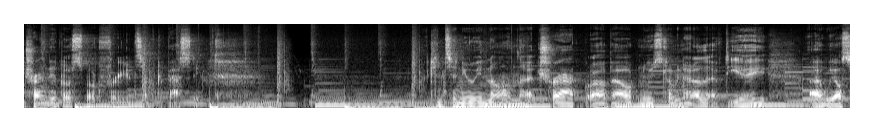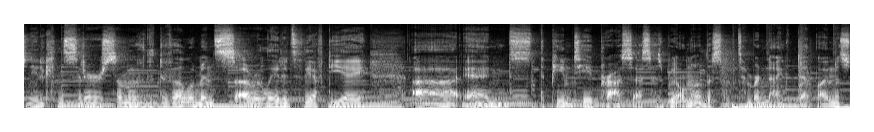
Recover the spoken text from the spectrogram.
trying to go smoke free in some capacity. Continuing on that track about news coming out of the FDA, uh, we also need to consider some of the developments uh, related to the FDA uh, and the PMTA process. As we all know, the September 9th deadline is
